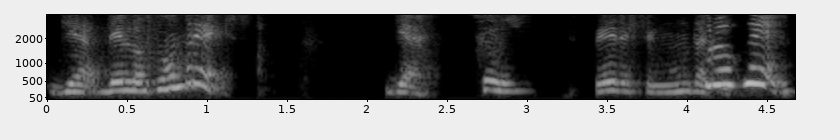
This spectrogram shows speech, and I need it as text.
Ya, de los hombres. Ya. Sí. Espérese en un ratito. Profe.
